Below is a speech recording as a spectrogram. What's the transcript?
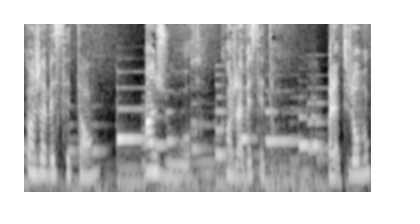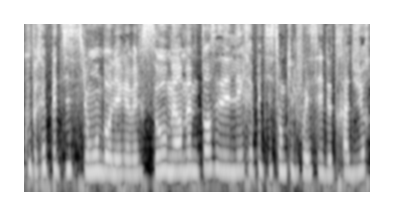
quand j'avais 7 ans, un jour, quand j'avais 7 ans. Voilà, toujours beaucoup de répétitions dans les réversos, mais en même temps, c'est les répétitions qu'il faut essayer de traduire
